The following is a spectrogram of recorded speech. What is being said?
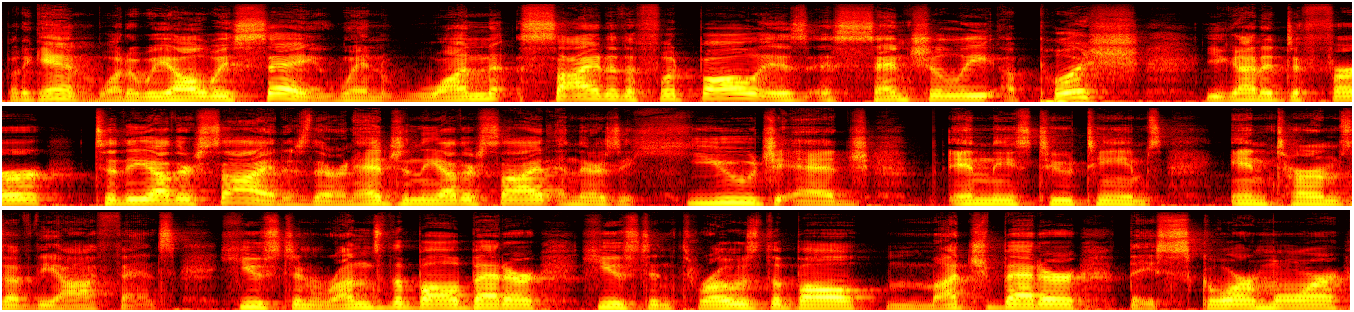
But again, what do we always say? When one side of the football is essentially a push, you got to defer to the other side. Is there an edge in the other side? And there's a huge edge in these two teams in terms of the offense. Houston runs the ball better, Houston throws the ball much better, they score more.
